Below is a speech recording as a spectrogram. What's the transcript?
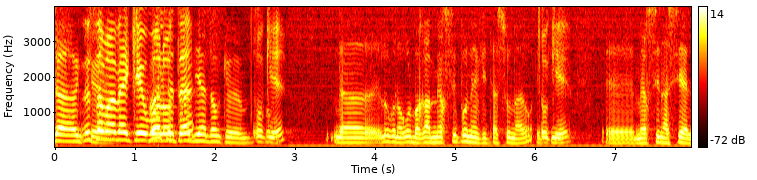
Donc, nous sommes euh, avec Walotin. C'est très bien, donc. Euh, ok. Euh, merci pour l'invitation. Ok. Puis, eh, merci na ciel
